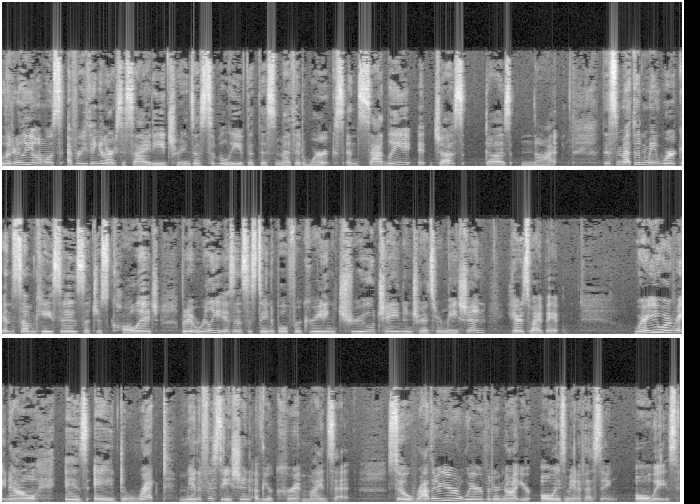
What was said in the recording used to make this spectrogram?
Literally, almost everything in our society trains us to believe that this method works, and sadly, it just does not. This method may work in some cases, such as college, but it really isn't sustainable for creating true change and transformation. Here's why, babe. Where you are right now is a direct manifestation of your current mindset. So, whether you're aware of it or not, you're always manifesting. Always.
